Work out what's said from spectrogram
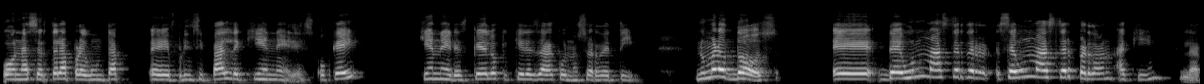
con hacerte la pregunta eh, principal de quién eres, ¿ok? ¿Quién eres? ¿Qué es lo que quieres dar a conocer de ti? Número dos, eh, de un máster de, sé un máster, perdón, aquí la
